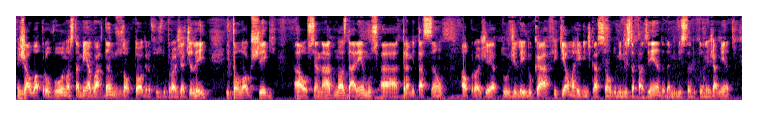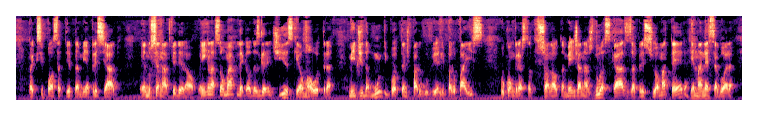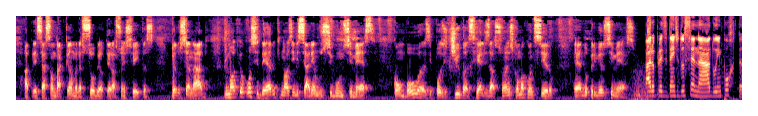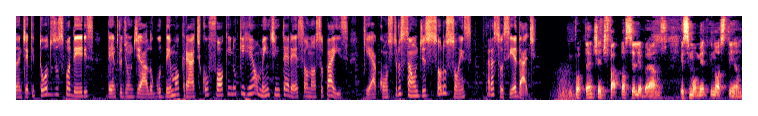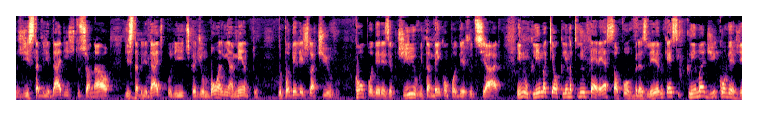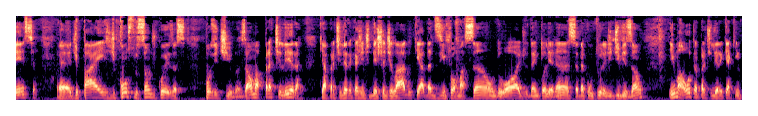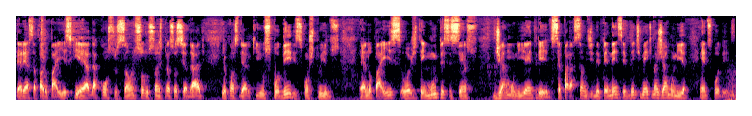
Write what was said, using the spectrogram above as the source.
já o aprovou, nós também aguardamos os autógrafos do projeto de lei, então logo chegue ao Senado, nós daremos a tramitação ao projeto de lei do CAF, que é uma reivindicação do ministro da Fazenda, da ministra do Planejamento, para que se possa ter também apreciado é, no Senado Federal. Em relação ao marco legal das garantias, que é uma outra medida muito importante para o governo e para o país, o Congresso Nacional também, já nas duas casas, apreciou a matéria, permanece agora a apreciação da Câmara sobre alterações feitas pelo Senado, de modo que eu considero que nós iniciaremos o segundo semestre com boas e positivas realizações, como aconteceram é, no primeiro semestre. Para o presidente do Senado, o importante é que todos os poderes, dentro de um diálogo democrático, foquem no que realmente interessa ao nosso país, que é a construção de soluções para a sociedade. O importante é, de fato, nós celebrarmos esse momento que nós temos de estabilidade institucional, de estabilidade política, de um bom alinhamento do poder legislativo com o poder executivo e também com o poder judiciário, e num clima que é o clima que interessa ao povo brasileiro, que é esse clima de convergência, é, de paz, de construção de coisas positivas. Há uma prateleira, que é a prateleira que a gente deixa de lado, que é a da desinformação, do ódio, da intolerância, da cultura de divisão, e uma outra prateleira que é a que interessa para o país, que é a da construção de soluções para a sociedade. Eu considero que os poderes constituídos é, no país hoje tem muito esse senso de harmonia entre eles. Separação de independência, evidentemente, mas de harmonia entre os poderes.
